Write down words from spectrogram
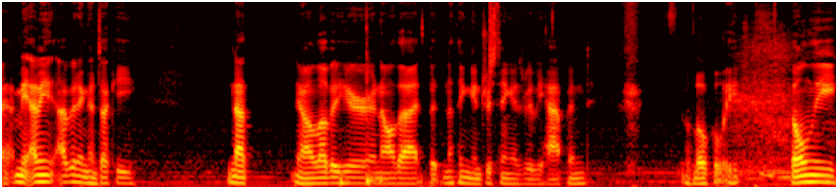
I mean, I mean, I've been in Kentucky. Not, you know, I love it here and all that, but nothing interesting has really happened locally. The only,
